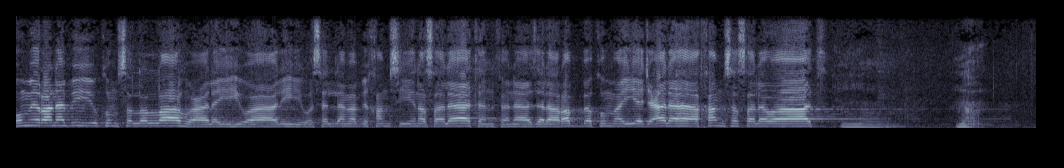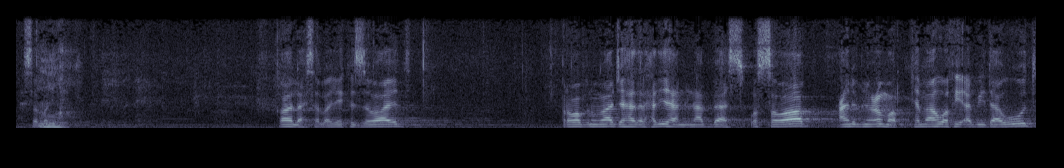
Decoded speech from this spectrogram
أمر نبيكم صلى الله عليه وآله وسلم بخمسين صلاة فنازل ربكم أن يجعلها خمس صلوات. نعم. أحسن الله إليك. قال أحسن الله إليك في الزوائد. روى ابن ماجه هذا الحديث عن ابن عباس. والصواب عن ابن عمر كما هو في أبي داود.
